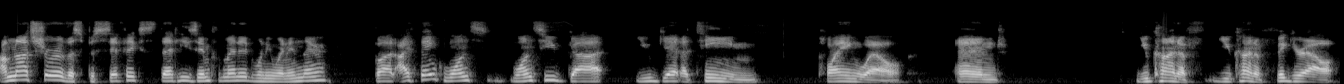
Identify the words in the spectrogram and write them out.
I'm not sure of the specifics that he's implemented when he went in there. But I think once once you've got you get a team playing well, and you kind of you kind of figure out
